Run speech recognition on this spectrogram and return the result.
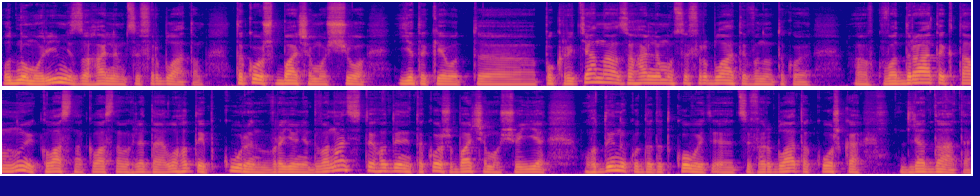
одному рівні з загальним циферблатом. Також бачимо, що є таке от е, покриття на загальному циферблаті, воно таке в квадратик там, ну і класно, класно виглядає. Логотип Курен в районі 12 години. Також бачимо, що є в годиннику додатковий циферблата циферблат, окошка для дати.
